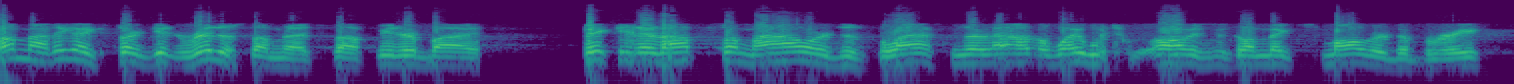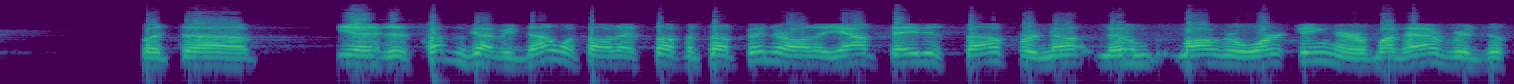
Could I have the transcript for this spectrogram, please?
somehow they got to start getting rid of some of that stuff, either by picking it up somehow or just blasting it out of the way, which obviously is going to make smaller debris. But uh, yeah, there's, something's got to be done with all that stuff that's up in there, all the outdated stuff, or no no longer working, or whatever. It just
